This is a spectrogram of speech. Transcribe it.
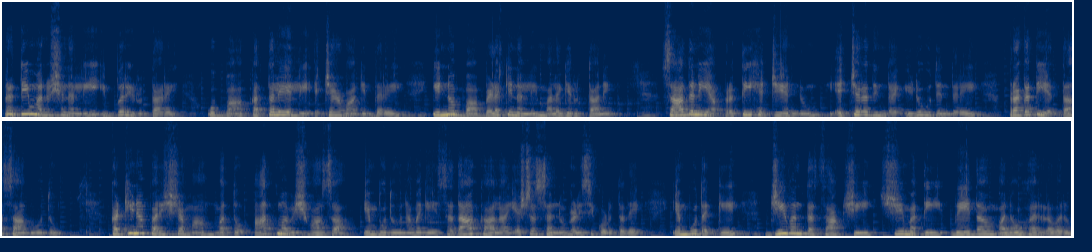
ಪ್ರತಿ ಮನುಷ್ಯನಲ್ಲಿ ಇಬ್ಬರಿರುತ್ತಾರೆ. ಒಬ್ಬ ಕತ್ತಲೆಯಲ್ಲಿ ಎಚ್ಚರವಾಗಿದ್ದರೆ ಇನ್ನೊಬ್ಬ ಬೆಳಕಿನಲ್ಲಿ ಮಲಗಿರುತ್ತಾನೆ. ಸಾಧನೆಯ ಪ್ರತಿ ಹೆಜ್ಜೆಯನ್ನು ಎಚ್ಚರದಿಂದ ಇಡುವುದೆಂದರೆ ಪ್ರಗತಿಯತ್ತ ಸಾಗುವುದು. ಕಠಿಣ ಪರಿಶ್ರಮ ಮತ್ತು ಆತ್ಮವಿಶ್ವಾಸ ಎಂಬುದು ನಮಗೆ ಸದಾಕಾಲ ಯಶಸ್ಸನ್ನು ಗಳಿಸಿಕೊಡುತ್ತದೆ ಎಂಬುದಕ್ಕೆ ಜೀವಂತ ಸಾಕ್ಷಿ ಶ್ರೀಮತಿ ವೇದಾ ಮನೋಹರ್ ಅವರು.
